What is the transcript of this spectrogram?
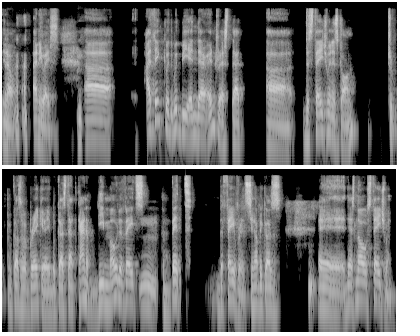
You know. Anyways, uh, I think it would be in their interest that uh, the stage win is gone because of a breakaway, because that kind of demotivates mm. a bit the favorites, you know, because uh, there's no stage win.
